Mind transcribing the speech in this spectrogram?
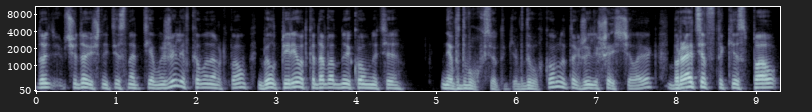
в чудовищной тесноте мы жили в коммуналке, по-моему, был период, когда в одной комнате, не, в двух все-таки, в двух комнатах жили шесть человек. Братец таки спал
